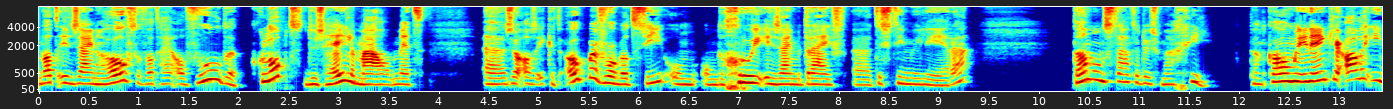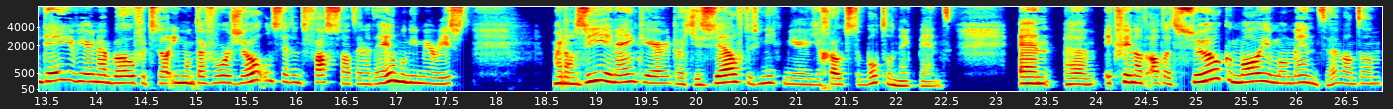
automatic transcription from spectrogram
wat in zijn hoofd of wat hij al voelde, klopt dus helemaal met uh, zoals ik het ook bijvoorbeeld zie, om, om de groei in zijn bedrijf uh, te stimuleren. Dan ontstaat er dus magie. Dan komen in één keer alle ideeën weer naar boven, terwijl iemand daarvoor zo ontzettend vast zat en het helemaal niet meer wist. Maar dan zie je in één keer dat je zelf dus niet meer je grootste bottleneck bent. En um, ik vind dat altijd zulke mooie momenten, want dan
